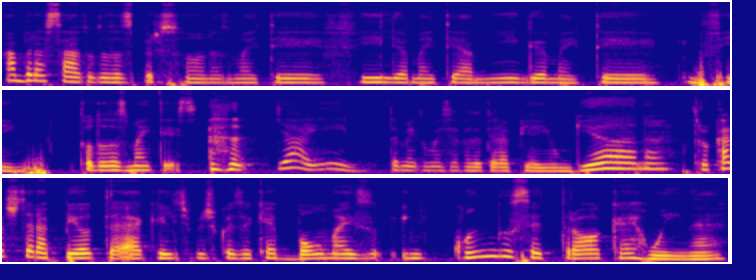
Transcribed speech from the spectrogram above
abraçar todas as personas, Maitê filha, Maitê amiga, Maitê, enfim, todas as Maitês. e aí, também comecei a fazer terapia junguiana. Trocar de terapeuta é aquele tipo de coisa que é bom, mas quando você troca é ruim, né?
